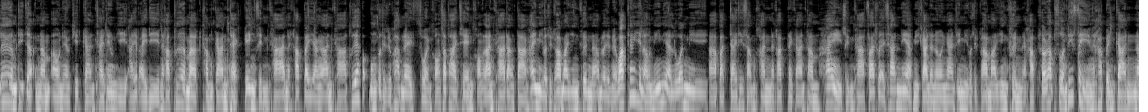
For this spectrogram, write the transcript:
เริ่มที่จะนำเอาแนวคิดการใช้เทคโนโลยี RFID นะครับเพื่อมาทำการ tagging สินค้านะครับไปยังร้านค้าเพื่อปรับปรุงประสิทธิภาพในส่วนของ supply chain ของร้านค้าต่างๆ ให้มีประสิทธิภาพมากยิ่งขึ้นนะครับเราเห็นได้ว่าเทคโนโลยีเหล่านี้เนี่ยล้วนมีปัจจัยที่สำคัญนะครับในการทำให้สินค้า fast fashion เนี่ยมีการดำเนินงานที่มีประสิทธิภาพมากยิ่งขึ้นนะครับสำหรับส่วนที่4นะครับเป็นการน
